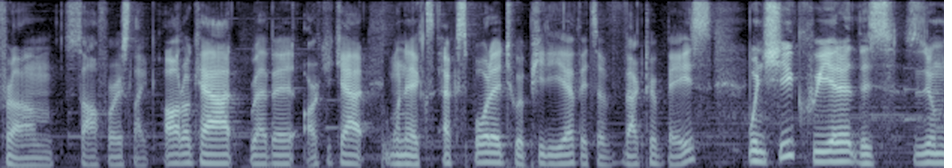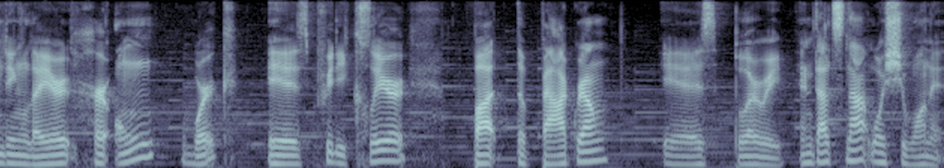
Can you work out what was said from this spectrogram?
from softwares like AutoCAD, Revit, ArchiCAD. When it's exported to a PDF, it's a vector base. When she created this zoomed in layer, her own work is pretty clear, but the background is blurry and that's not what she wanted.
